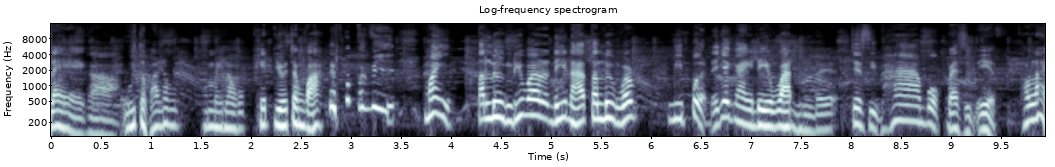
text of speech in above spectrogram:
แรงอะ อุ้ยแต่ว่าเราทำไมเราเพชรเยอะจังวะบางทีไม่ตะลึงที่ว่านี้นะตะลึงว่ามีเปิดได้ยังไงเดวันเลยเจ็ดสิบห้าบวกแปดสิบเอ็ดเท่าไหร่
